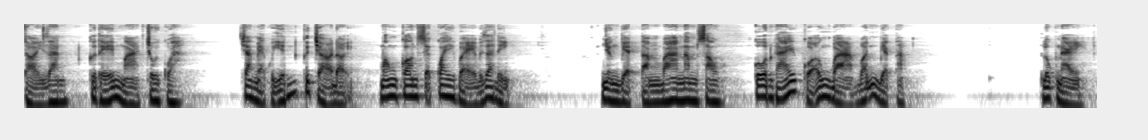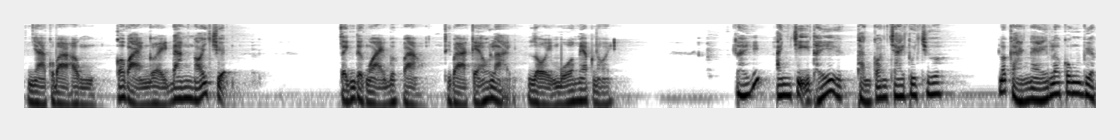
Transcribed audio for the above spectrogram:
Thời gian cứ thế mà trôi qua. Cha mẹ của Yến cứ chờ đợi, Mong con sẽ quay về với gia đình. Nhưng biệt tầm 3 năm sau, Cô con gái của ông bà vẫn biệt tầm. Lúc này, Nhà của bà Hồng Có vài người đang nói chuyện. Tính từ ngoài bước vào thì bà kéo lại Rồi múa mép nói. Đấy anh chị thấy thằng con trai tôi chưa? Nó cả ngày lo công việc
